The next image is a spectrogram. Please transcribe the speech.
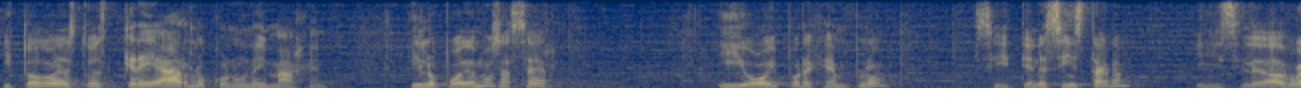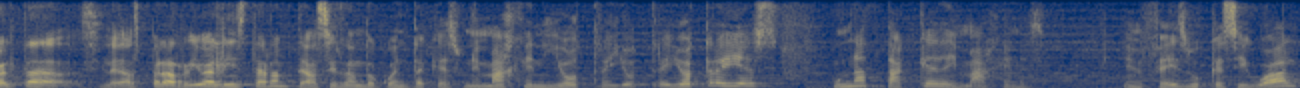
Y todo esto es crearlo con una imagen. Y lo podemos hacer. Y hoy, por ejemplo, si tienes Instagram y si le das vuelta, si le das para arriba al Instagram, te vas a ir dando cuenta que es una imagen y otra y otra y otra y es un ataque de imágenes. En Facebook es igual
